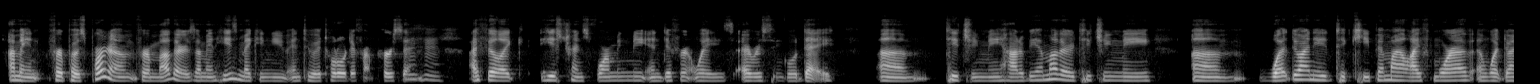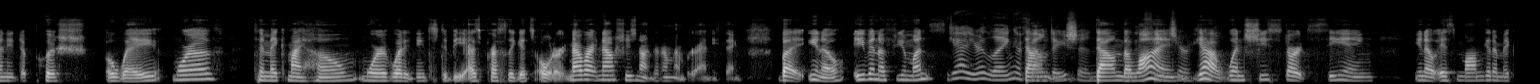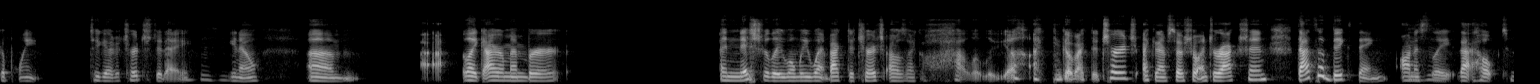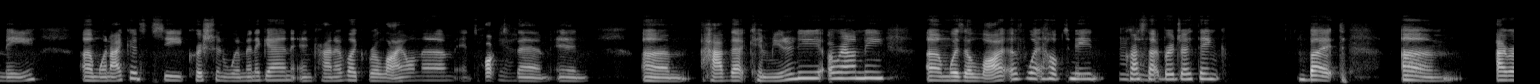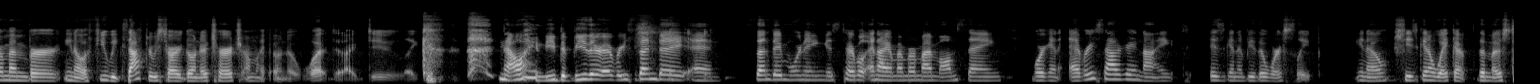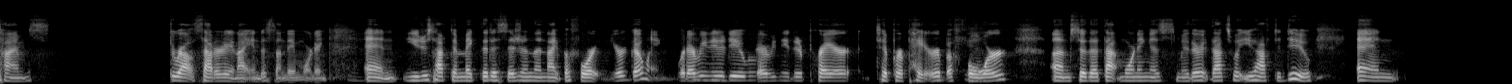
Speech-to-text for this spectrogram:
I mean, for postpartum, for mothers, I mean, He's making you into a total different person. Mhm. I feel like He's transforming me in different ways every single day, um, teaching me how to be a mother, teaching me um, what do I need to keep in my life more of, and what do I need to push away more of to make my home more of what it needs to be as Presleigh gets older. Now, right now, she's not going to remember anything, but you know, even a few months Yeah, you're laying a down foundation down the for line, future. yeah, when she starts seeing, you know, is mom going to make a point to go to church today? Mhm. You know, um, I, like I remember initially when we went back to church, I was like, oh, hallelujah. I can go back to church. I can have social interaction. That's a big thing, honestly, that helped me. Um, when I could see Christian women again and kind of like rely on them and talk Yeah. to them and um, have that community around me um, was a lot of what helped me cross Mhm. that bridge, I think. But um, I remember, you know, a few weeks after we started going to church, I'm like, oh no, what did I do? Like, now I need to be there every Sunday, and Sunday morning is terrible. And I remember my mom saying, Morgan, every Saturday night is going to be the worst sleep. You know, she's going to wake up the most times throughout Saturday night into Sunday morning. And you just have to make the decision the night before you're going. Whatever you need to do, whatever you need to prayer to prepare before, um, so that that morning is smoother. That's what you have to do. And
